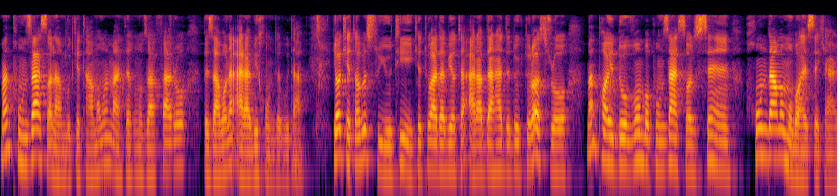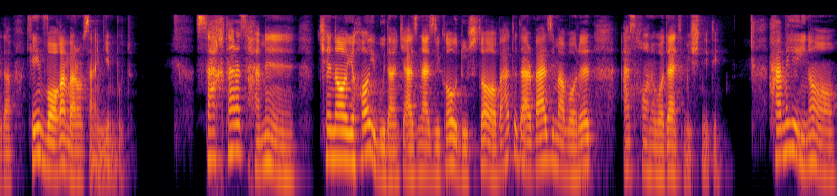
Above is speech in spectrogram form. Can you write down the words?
من 15 سالم بود که تمام منطق مزفر رو به زبان عربی خونده بودم. یا کتاب سیوتی که تو ادبیات عرب در حد دکتراست رو من پای دوم با 15 سال سن خوندم و مباحثه کردم که این واقعا برام سنگین بود. سختتر از همه کنایه هایی بودن که از نزدیکا و دوستا و حتی در بعضی موارد از خانوادت میشنیدیم. همه اینا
